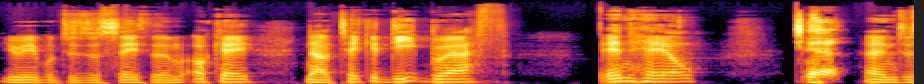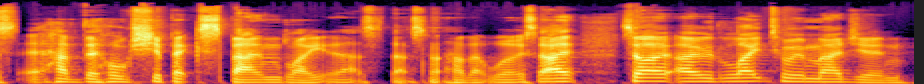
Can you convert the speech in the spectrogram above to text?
you're able to just say to them, "Okay, now take a deep breath, inhale, Yeah. and just have the whole ship expand." Like that's that's not how that works. I so I, I would like to imagine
